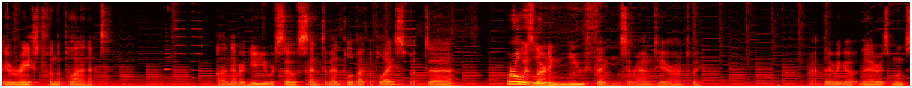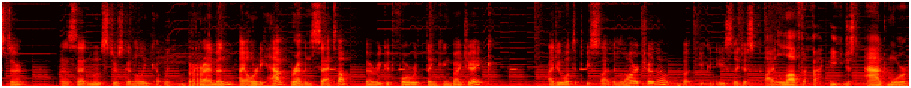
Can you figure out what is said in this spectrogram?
erased from the planet. I never knew you were so sentimental about the place, but uh, we're always learning new things around here, aren't we? Right, there we go. There is Munster. As I said, Munster's going to link up with Bremen. I already have Bremen set up. Very good forward thinking by Jake. I do want it to be slightly larger though, but you can easily just... I love the fact that you can just add more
